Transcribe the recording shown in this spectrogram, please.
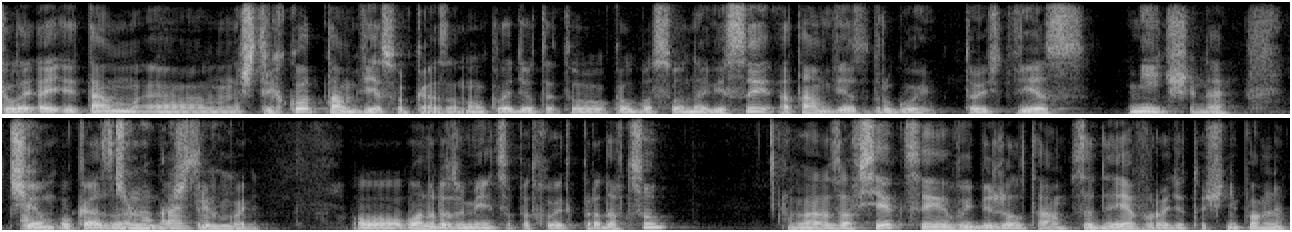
а, и там э, штрих-код, там вес указан. Он кладет эту колбасу на весы, а там вес другой. То есть вес меньше, да, чем да. указано чем на штрих-коде. Он, разумеется, подходит к продавцу, за в секции выбежал там, ЗДФ вроде, точно не помню.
